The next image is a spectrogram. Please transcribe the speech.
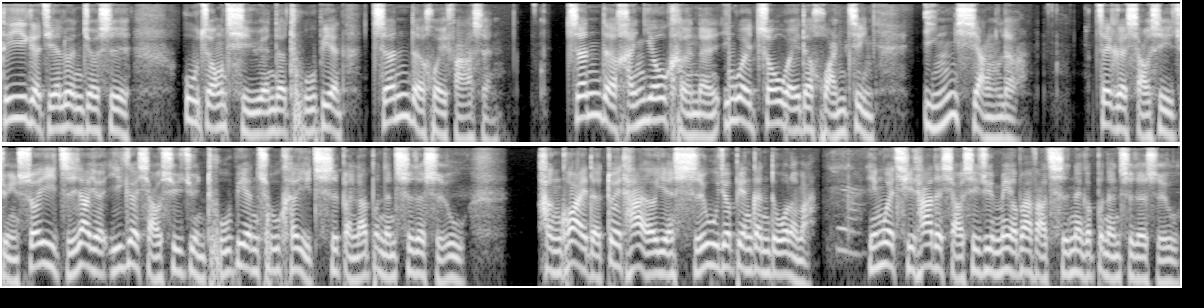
第一个结论就是物种起源的突变真的会发生，真的很有可能因为周围的环境影响了这个小细菌，所以只要有一个小细菌突变出可以吃本来不能吃的食物，很快的对他而言食物就变更多了嘛。因为其他的小细菌没有办法吃那个不能吃的食物，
